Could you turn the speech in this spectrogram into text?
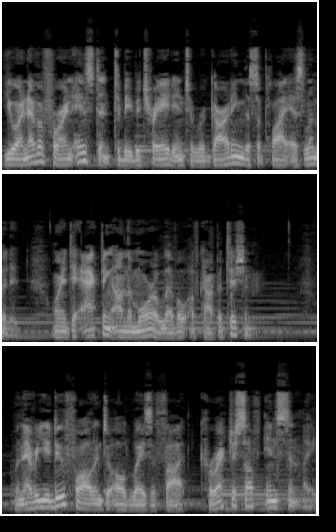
You are never for an instant to be betrayed into regarding the supply as limited, or into acting on the moral level of competition. Whenever you do fall into old ways of thought, correct yourself instantly,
